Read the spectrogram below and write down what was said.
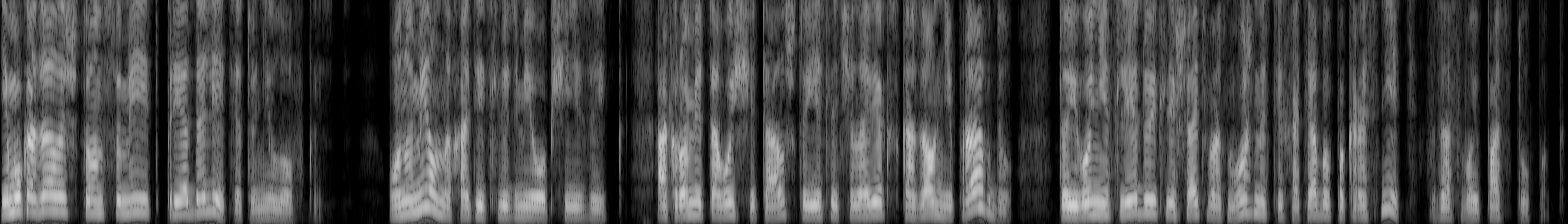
Ему казалось, что он сумеет преодолеть эту неловкость. Он умел находить с людьми общий язык, а кроме того считал, что если человек сказал неправду, то его не следует лишать возможности хотя бы покраснеть за свой поступок.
